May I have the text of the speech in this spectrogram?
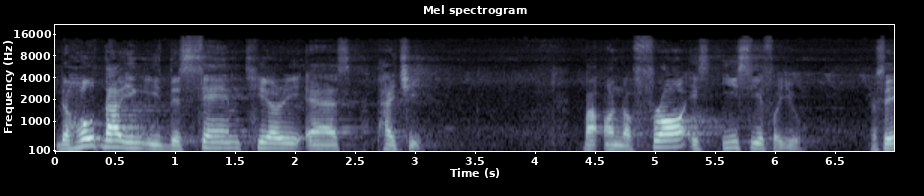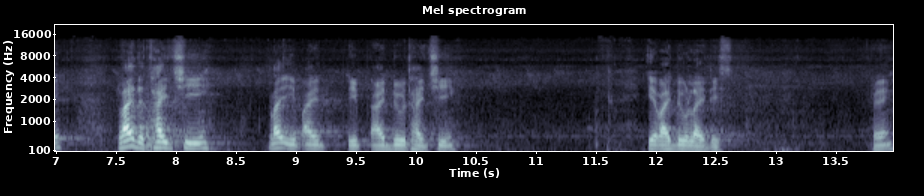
the whole Tao Ying is the same theory as Tai Chi. But on the floor, it's easier for you. You see? Like the Tai Chi, like if I, if I do Tai Chi, if I do like this, okay?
